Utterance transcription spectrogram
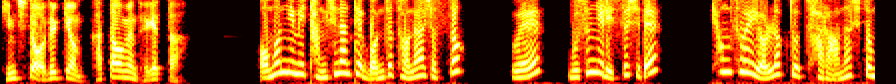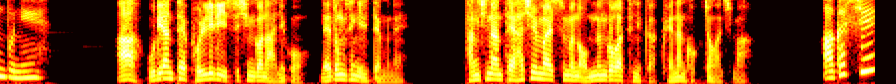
김치도 얻을 겸 갔다 오면 되겠다. 어머님이 당신한테 먼저 전화하셨어? 왜? 무슨 일 있으시대? 평소에 연락도 잘 안 하시던 분이. 아, 우리한테 볼 일이 있으신 건 아니고 내 동생 일 때문에. 당신한테 하실 말씀은 없는 것 같으니까 괜한 걱정하지 마. 아가씨?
